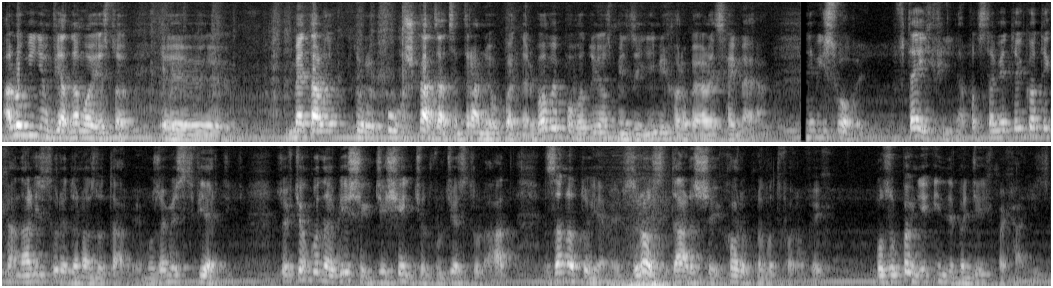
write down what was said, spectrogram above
Aluminium wiadomo jest to y, metal, który uszkadza centralny układ nerwowy, powodując m.in. chorobę Alzheimera. Innymi słowy, w tej chwili, na podstawie tylko tych analiz, które do nas dotarły, możemy stwierdzić, że w ciągu najbliższych 10-20 lat zanotujemy wzrost dalszy chorób nowotworowych, bo zupełnie inny będzie ich mechanizm.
